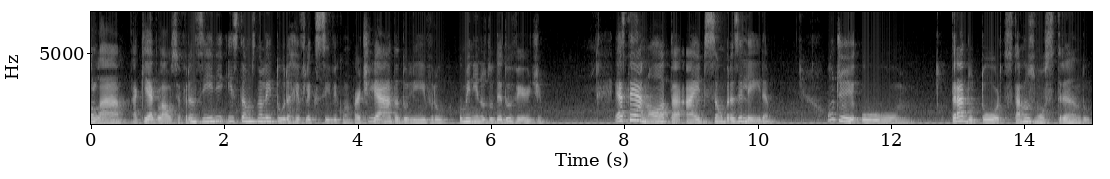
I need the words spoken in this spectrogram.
Olá, aqui é a Gláucia Franzini e estamos na leitura reflexiva e compartilhada do livro O Menino do Dedo Verde. Esta é a nota à edição brasileira, onde o tradutor está nos mostrando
